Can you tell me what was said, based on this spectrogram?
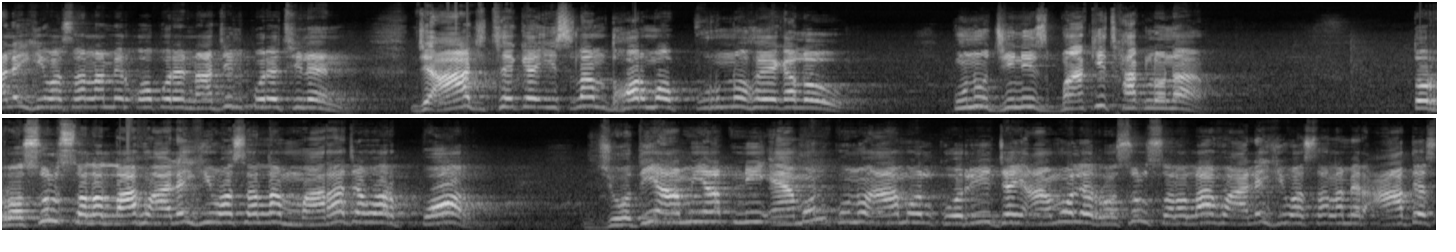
আলহি ওয়াসাল্লামের ওপরে নাজিল করেছিলেন যে আজ থেকে ইসলাম ধর্ম পূর্ণ হয়ে গেল। কোনো জিনিস বাকি থাকল না। তো রসুল সাল্লাহ আলহি ওয়াসাল্লাম মারা যাওয়ার পর যদি আমি আপনি এমন কোনো আমল করি যে আমলে রসুল সাল্লাহ আলহি ওয়াসাল্লামের আদেশ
